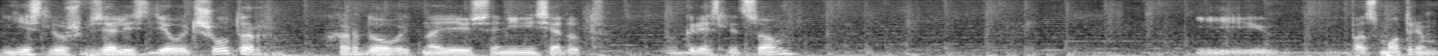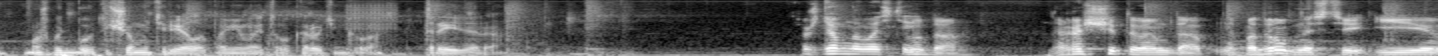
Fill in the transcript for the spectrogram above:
если уж взялись делать шутер хардовый, то, надеюсь, они не сядут в грязь лицом. И посмотрим, может быть, будут еще материалы, помимо этого коротенького трейлера. Ждем новостей. Ну да. Рассчитываем, да, на подробности и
